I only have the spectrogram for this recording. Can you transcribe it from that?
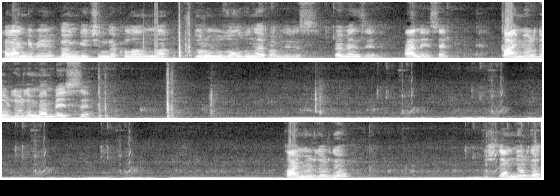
herhangi bir döngü içinde kullanılma durumumuz olduğunu yapabiliriz ve benzeri. Her neyse. Timer'ı durdurdum ben 5'si. Timer durdu. İşlem durdu.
